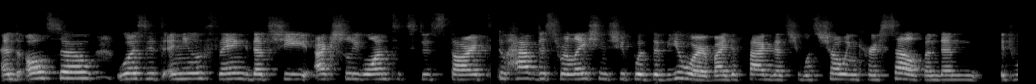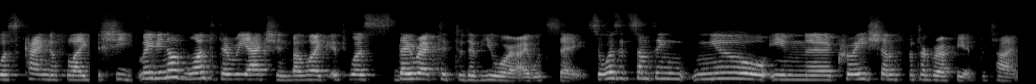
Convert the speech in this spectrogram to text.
And also, was it a new thing that she actually wanted to start to have this relationship with the viewer by the fact that she was showing herself and then it was kind of like she maybe not wanted a reaction but like it was directed to the viewer i would say so was it something new in uh, croatian photography at the time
